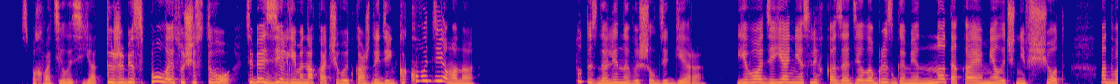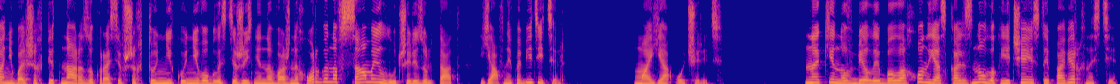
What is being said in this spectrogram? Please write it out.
— спохватилась я. «Ты же бесполое существо! Тебя зельями накачивают каждый день! Какого демона?» Тут из долины вышел Дигера. Его одеяние слегка задело брызгами, но такая мелочь не в счет, а два небольших пятна, разукрасивших тунику не в области жизненно важных органов, самый лучший результат. Явный победитель. Моя очередь. Накинув белый балахон, я скользнула к ячеистой поверхности,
